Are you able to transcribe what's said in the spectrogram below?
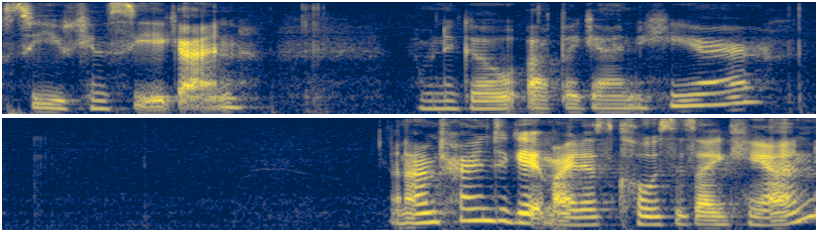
so you can see again. I'm gonna go up again here. And I'm trying to get mine as close as I can,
